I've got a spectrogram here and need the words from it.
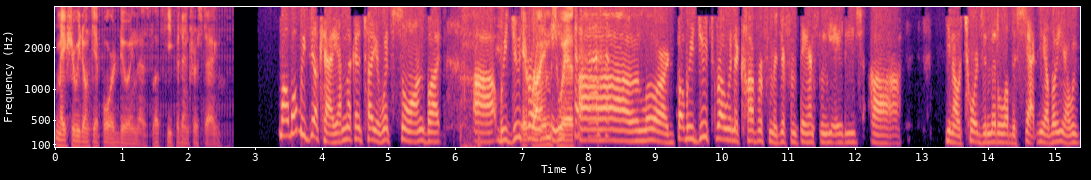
make sure we don't get bored doing this. Let's keep it interesting. Well, what we do, okay, I'm not going to tell you which song, but uh, we do It throw rhymes in, with. Oh, Lord. But we do throw in a cover from a different band from the 80s, uh, you know, towards the middle of the set. You know, but, you know, we,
